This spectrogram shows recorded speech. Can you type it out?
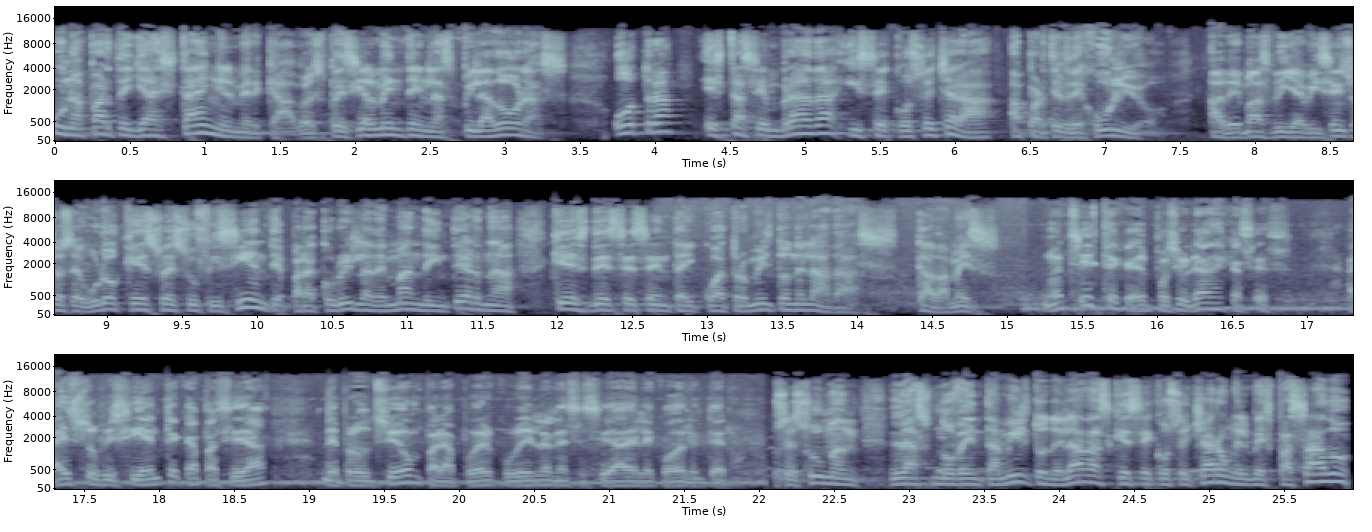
Una parte ya está en el mercado, especialmente en las piladoras. Otra está sembrada y se cosechará a partir de julio. Además, Villavicencio aseguró que eso es suficiente para cubrir la demanda interna, que es de 64 mil toneladas cada mes. No existe posibilidad de escasez. Hay suficiente capacidad de producción para poder cubrir la necesidad del Ecuador entero. Se suman las 90 mil toneladas que se cosecharon el mes pasado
